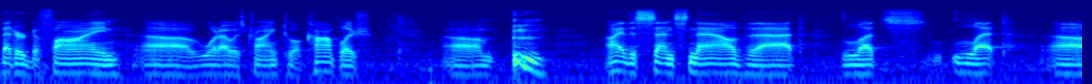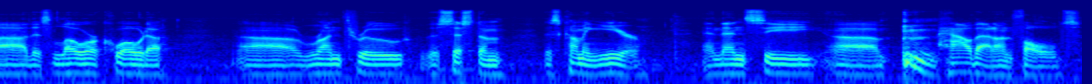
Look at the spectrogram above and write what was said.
better define uh, what I was trying to accomplish, um, I have the sense now that let's let uh, this lower quota uh, run through the system this coming year and then see uh, how that unfolds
